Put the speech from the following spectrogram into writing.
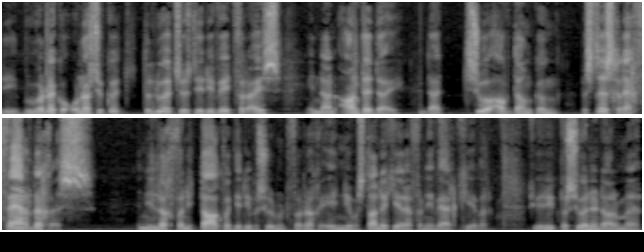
die behoorlike ondersoeke te loods soos deur die wet vereis en dan aan te dui dat so afdanking beslis geregverdig is in die lig van die taak wat hierdie persoon moet verrig en die omstandighede van die werkgewer. So hierdie persoon het daarmee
